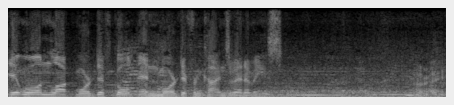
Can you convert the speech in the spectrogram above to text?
it will unlock more difficult and more different kinds of enemies. All right.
